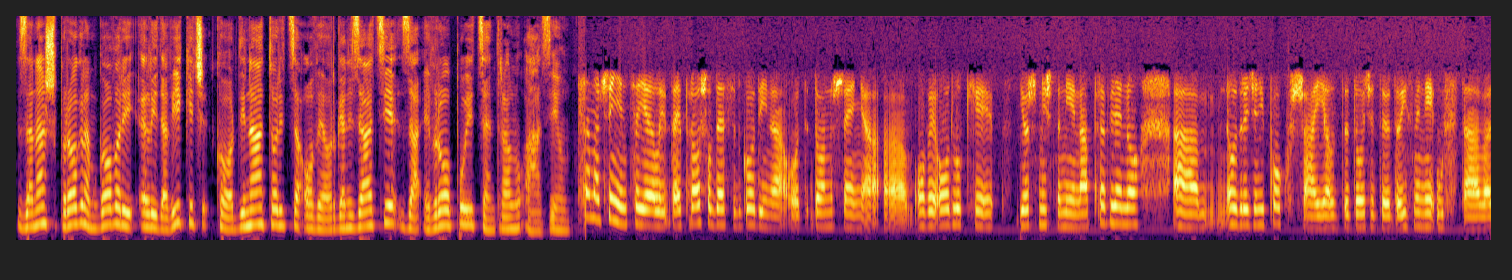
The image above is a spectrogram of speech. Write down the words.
Za naš program govori Elida Vikić, koordinatorica ove organizacije za Evropu i Centralnu Aziju. Sama činjenica je li da je prošlo deset godina od donošenja ove odluke još ništa nije napravljeno. Um, određeni pokušaj jel, da dođe do, do izmene ustava,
